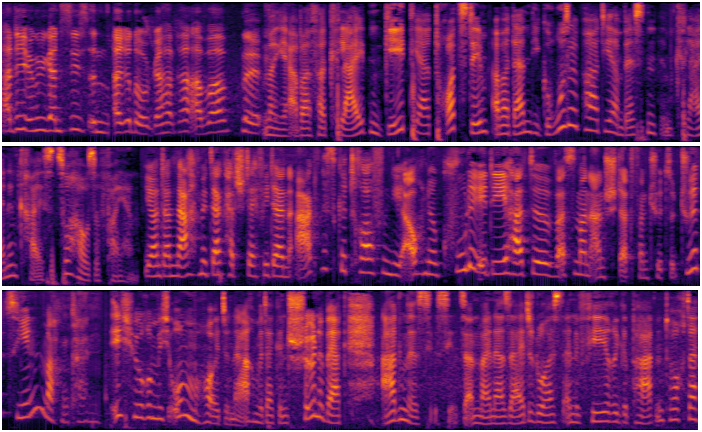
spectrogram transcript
hatte ich irgendwie ganz süß in Erinnerung gehabt. Aber nee. Naja, aber verkleiden geht ja trotzdem. Aber dann die Gruselparty am besten im kleinen Kreis zu Hause feiern. Ja, und am Nachmittag hat Steffi dann Agnes getroffen, die auch eine coole Idee hatte, was man anstatt von von Tür zu Tür ziehen machen kann. Ich höre mich um heute Nachmittag in Schöneberg. Agnes ist jetzt an meiner Seite. Du hast eine vierjährige Patentochter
